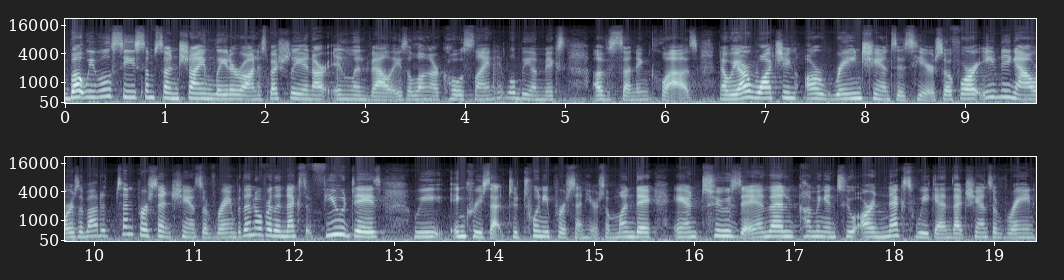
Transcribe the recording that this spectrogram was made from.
but we will see some sunshine later on, especially in our inland valleys along our coastline. It will be a mix of sun and clouds. Now we are watching our rain chances here. So for our evening hours, about a 10% chance of rain, but then over the next few days, we increase that to 20% here. So Monday and Tuesday, and then coming into our next weekend, that chance of rain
